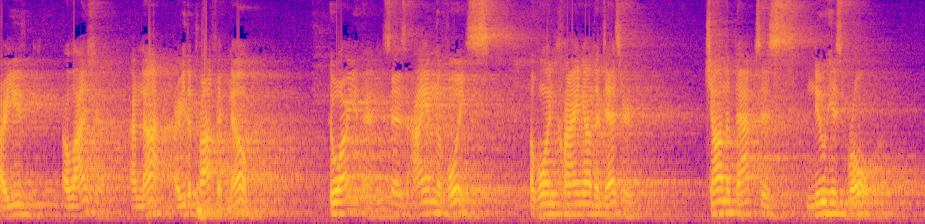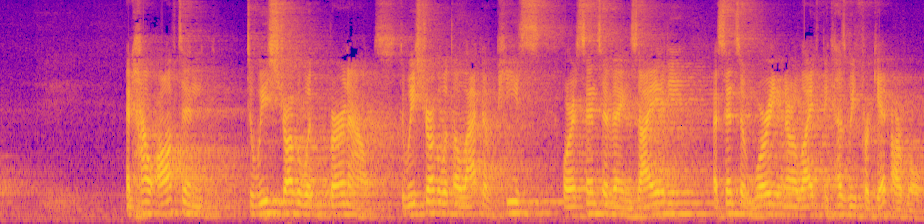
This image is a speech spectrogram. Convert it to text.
Are you Elijah? I'm not. Are you the prophet? No. Who are you then? He says, I am the voice of one crying out in the desert. John the Baptist knew his role. And how often do we struggle with burnout? Do we struggle with a lack of peace or a sense of anxiety, a sense of worry in our life because we forget our role?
